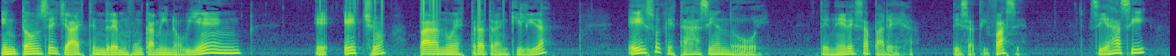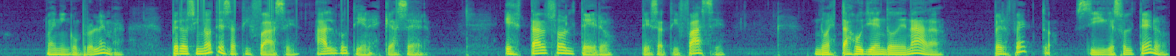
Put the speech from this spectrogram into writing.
entonces ya tendremos un camino bien eh, hecho para nuestra tranquilidad. Eso que estás haciendo hoy, tener esa pareja, te satisface. Si es así, no hay ningún problema. Pero si no te satisface, algo tienes que hacer. Estar soltero te satisface. No estás huyendo de nada. Perfecto, sigue soltero.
